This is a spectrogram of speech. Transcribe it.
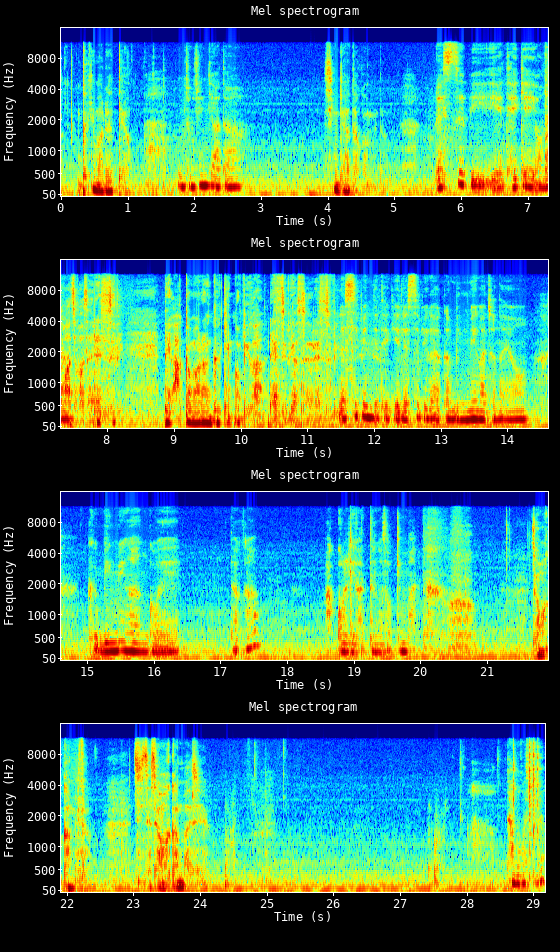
크게 먹어, 크게 말해도 돼요. 엄청 신기하다 신기하다고 합니다. 레시피에 되게 연한 맞아, 맞아, 레시피. 내가 아까 말한 그 캔커피가 레시피였어요, 레시피. 레시피인데 되게 레시피가 약간 밍밍하잖아요 그 밍밍한 거에다가 막걸리 같은 거 섞인 맛 정확합니다. 진짜 정확한 맛이에요. 다 먹었어요?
